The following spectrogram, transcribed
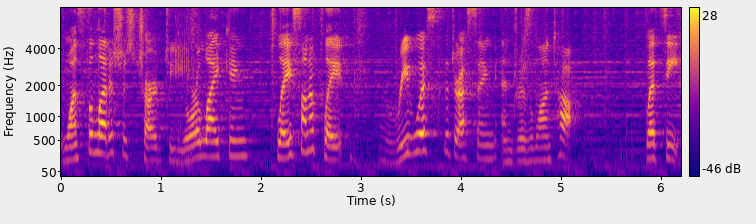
Once the lettuce is charred to your liking, place on a plate, re-whisk the dressing, and drizzle on top. Let's eat.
